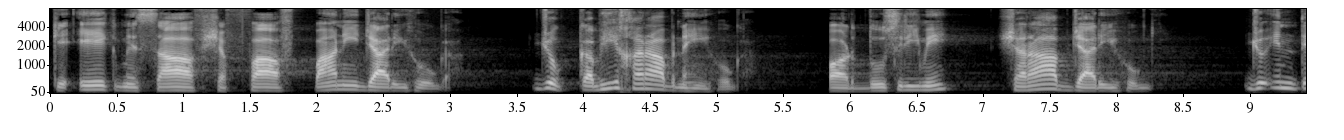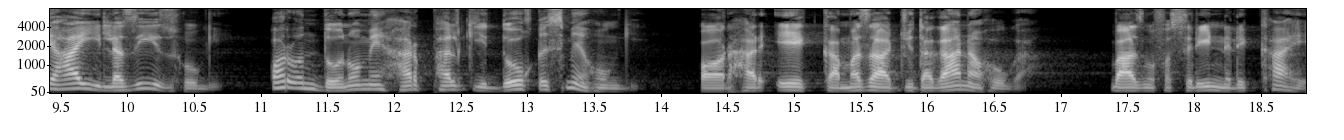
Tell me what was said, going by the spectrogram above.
کہ ایک میں صاف شفاف پانی جاری ہوگا۔ جو کبھی خراب نہیں ہوگا، اور دوسری میں شراب جاری ہوگی، جو انتہائی لذیذ ہوگی، اور ان دونوں میں ہر پھل کی دو قسمیں ہوں گی، اور ہر ایک کا مزہ جدگانا ہوگا۔ بعض مفسرین نے لکھا ہے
